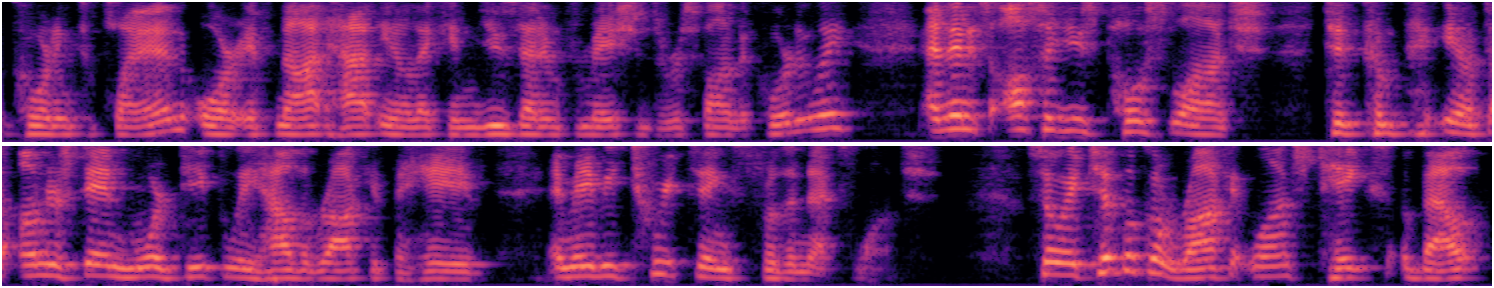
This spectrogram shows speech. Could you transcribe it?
according to plan, or if not, how, you know, they can use that information to respond accordingly. And then it's also used post-launch to comp- you know, to understand more deeply how the rocket behaved and maybe tweak things for the next launch. So a typical rocket launch takes about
